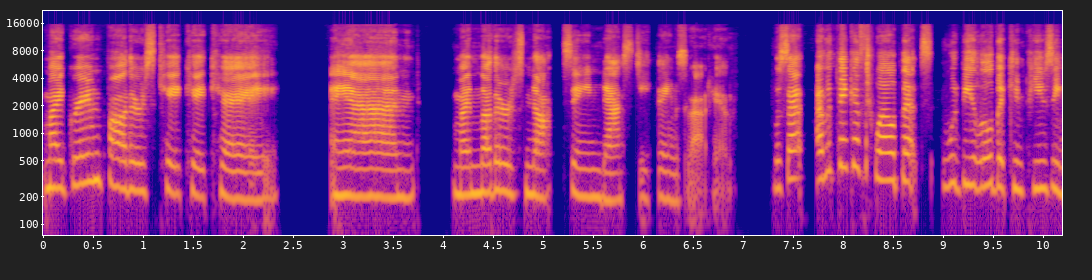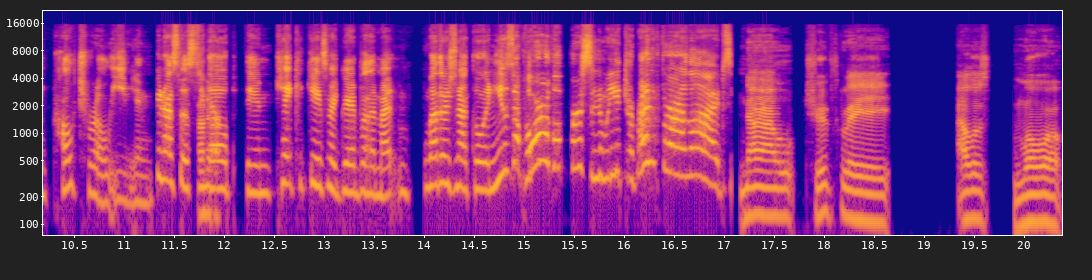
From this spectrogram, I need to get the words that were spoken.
my grandfather's KKK and my mother's not saying nasty things about him. Was that, I would think as well, that would be a little bit confusing cultural even. You're not supposed to Oh, no. know, but then KKK is my grandmother. My mother's not going, he was a horrible person and we had to run for our lives. No, truthfully, I was more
